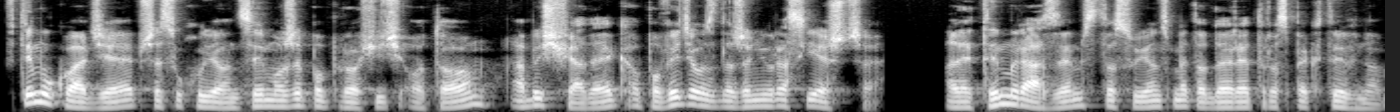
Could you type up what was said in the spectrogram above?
W tym układzie przesłuchujący może poprosić o to, aby świadek opowiedział o zdarzeniu raz jeszcze, ale tym razem stosując metodę retrospektywną,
